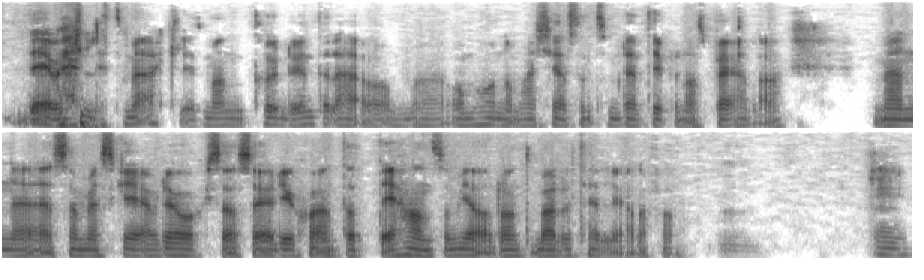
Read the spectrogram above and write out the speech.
det är väldigt märkligt. Man trodde ju inte det här om, om honom. Han känns inte som den typen av spelare. Men eh, som jag skrev då också så är det ju skönt att det är han som gör det och inte Balotelli i alla fall. Mm.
